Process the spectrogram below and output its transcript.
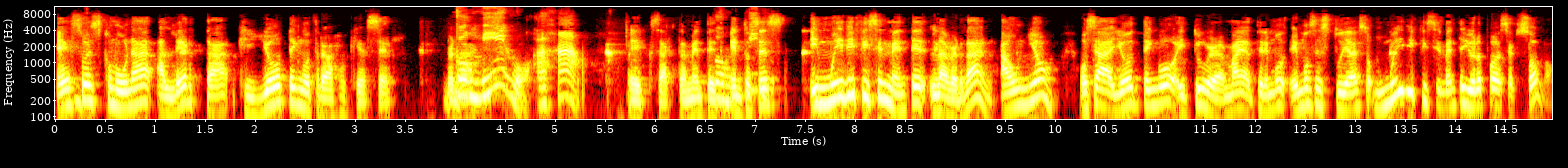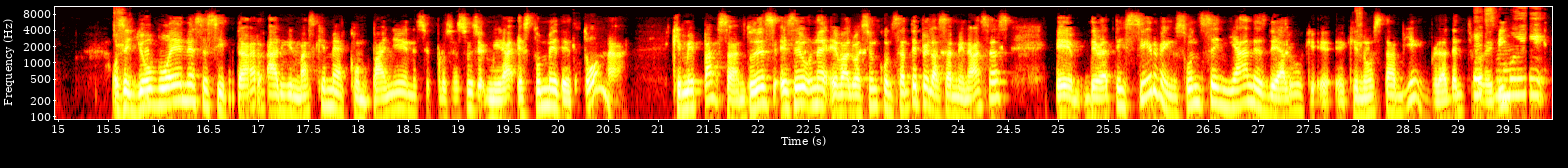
eso es como una alerta que yo tengo trabajo que hacer. ¿verdad? Conmigo, ajá. Exactamente. Entonces, y muy difícilmente, la verdad, aún yo, o sea, yo tengo, y tú, Maya, tenemos, hemos estudiado esto, muy difícilmente yo lo puedo hacer solo. O sea, yo voy a necesitar a alguien más que me acompañe en ese proceso y decir, mira, esto me detona. ¿Qué me pasa? Entonces, es una evaluación constante, pero las amenazas eh, de verdad te sirven, son señales de algo que, eh, que no está bien, ¿verdad? Dentro es de mí. Muy,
